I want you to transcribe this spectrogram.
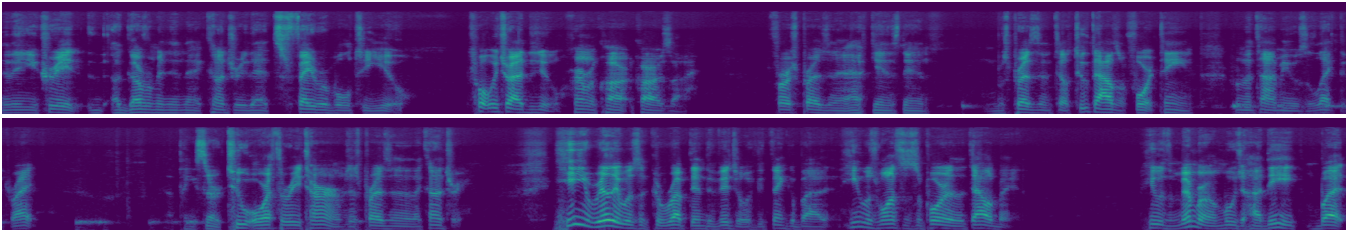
and then you create a government in that country that's favorable to you. It's what we tried to do. Hamid Kar- Karzai, first president of Afghanistan, was president until 2014 from the time he was elected, right? He served two or three terms as president of the country. He really was a corrupt individual, if you think about it. He was once a supporter of the Taliban. He was a member of Mujahideen, but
